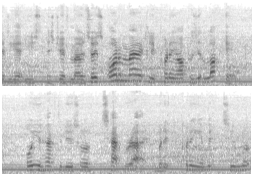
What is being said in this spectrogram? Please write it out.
To get used to this drift mode. So it's automatically putting opposite lock in. All you have to do is sort of tap right, but it's putting a bit too much.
